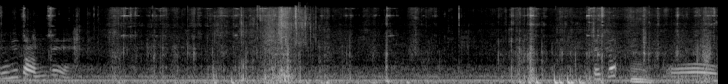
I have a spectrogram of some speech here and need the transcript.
여기가 안 돼. 됐어? 응. 오.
